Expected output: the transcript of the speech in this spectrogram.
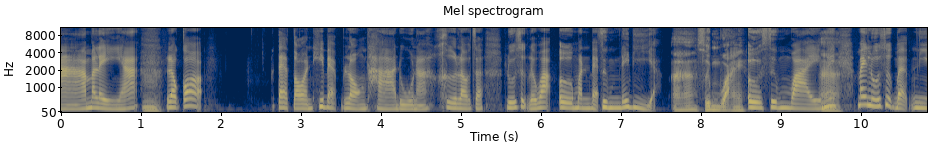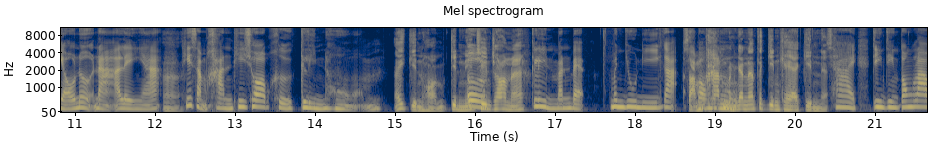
น้ำอะไรอย่างเงี้ยอืมแล้วก็แต่ตอนที่แบบลองทาดูนะ คือเราจะรู้สึกเลยว่า เออมันแบบซึมได้ดีอะอ่าซึมไวเออซึมไวไม่อ่าไม่รู้สึกแบบเหนียวเหนอะหนาอะไรเงี้ยอ่าที่สำคัญที่ชอบคือกลิ่นหอมไอ้กลิ่นหอมกลิ่นนี้เออชื่นชอบนะ กลิ่นมันแบบ มัน unique อะสำคัญบไถูเหมือนกันนะสกินแคร์กลิ่นเนี่ยใช่ จริง ๆ ต้องเล่า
